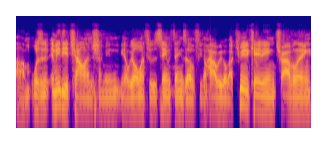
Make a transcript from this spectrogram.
um, was an immediate challenge. I mean, you know, we all went through the same things of you know how we go about communicating, traveling,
